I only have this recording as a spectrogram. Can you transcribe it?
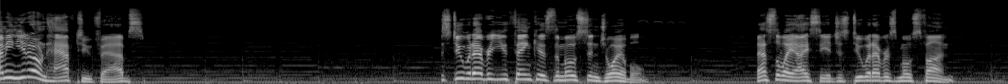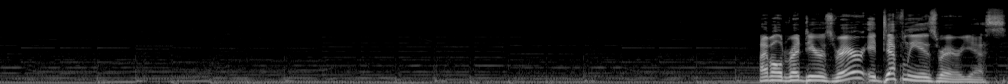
I mean, you don't have to, Fabs. Just do whatever you think is the most enjoyable. That's the way I see it. Just do whatever's most fun. Piebald red deer is rare? It definitely is rare, yes.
